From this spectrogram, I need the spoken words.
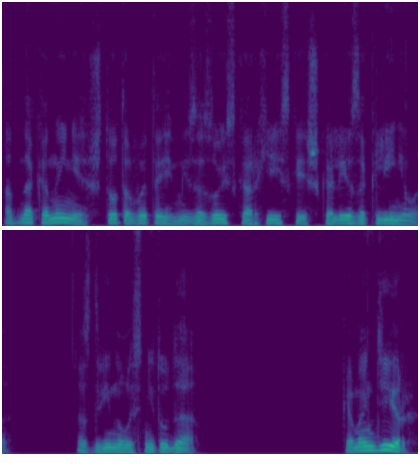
Однако ныне что-то в этой мезозойско-архейской шкале заклинило, сдвинулось не туда. «Командир!»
